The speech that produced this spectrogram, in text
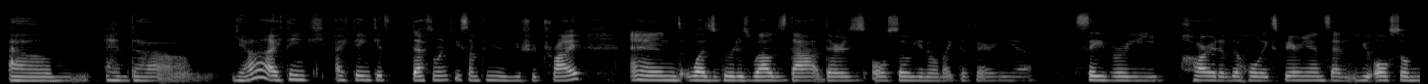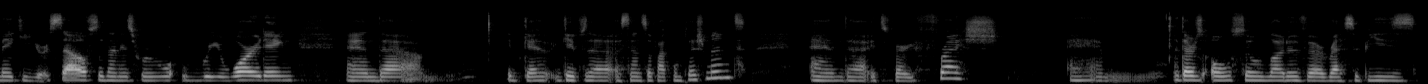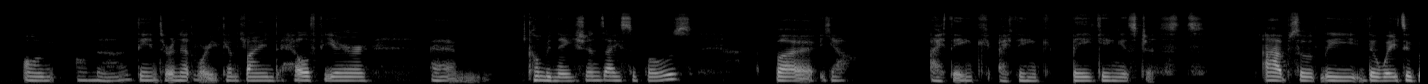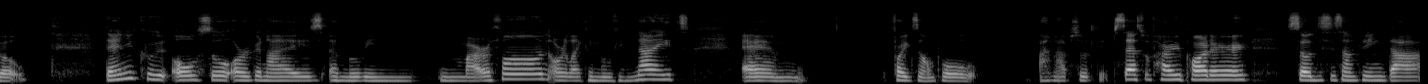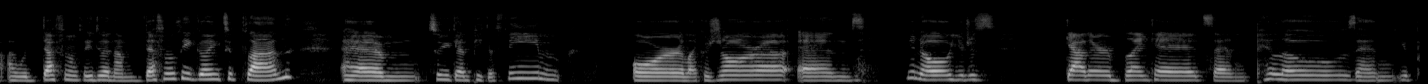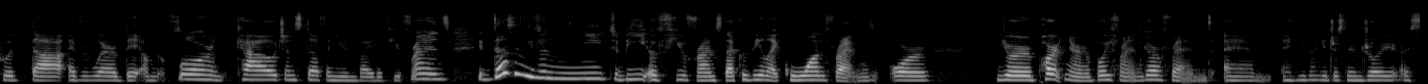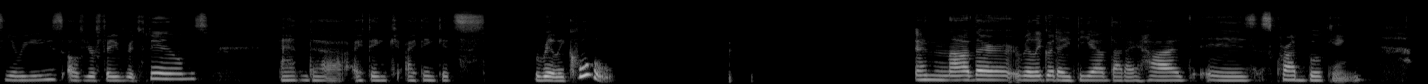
Um, and um, yeah, I think I think it's definitely something that you should try. And what's good as well is that there's also you know like the very uh, savory part of the whole experience and you also make it yourself so then it's re- rewarding and um, it gives a, a, sense of accomplishment and uh, it's very fresh um, there's also a lot of uh, recipes on on uh, the internet where you can find healthier um, combinations i suppose but yeah i think i think baking is just absolutely the way to go. Then you could also organize a movie marathon or like a movie night. Um, for example, I'm absolutely obsessed with Harry Potter. So this is something that I would definitely do and I'm definitely going to plan. Um, so you can pick a theme or like a genre and you know, you just gather blankets and pillows and you put that everywhere a bit on the floor and the couch and stuff and you invite a few friends. It doesn't even need to be a few friends. That could be like one friend or your partner boyfriend girlfriend um, and you know you just enjoy a series of your favorite films. And uh, i think i think it's really cool Another really good idea that I had is scrapbooking.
